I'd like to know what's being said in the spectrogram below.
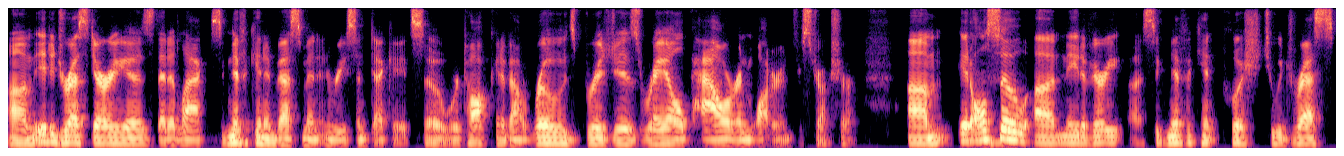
Um, it addressed areas that had lacked significant investment in recent decades. So we're talking about roads, bridges, rail, power, and water infrastructure. Um, it also uh, made a very uh, significant push to address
